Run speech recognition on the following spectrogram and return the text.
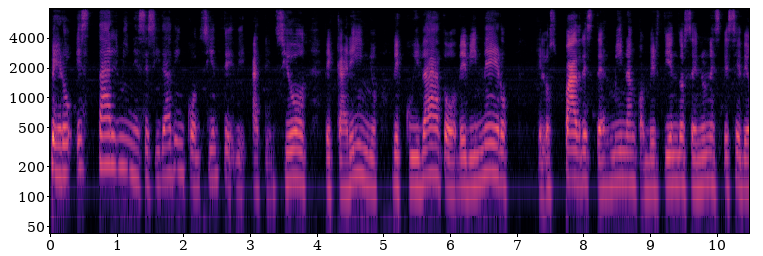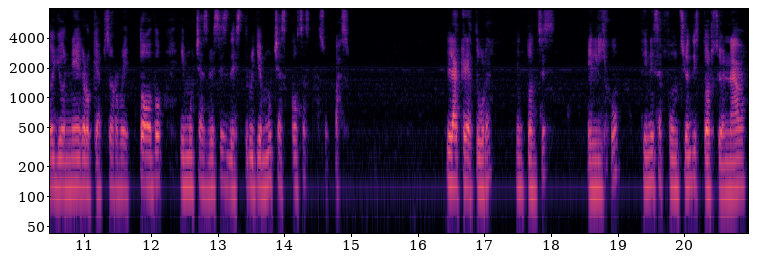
pero es tal mi necesidad inconsciente de atención, de cariño, de cuidado, de dinero, que los padres terminan convirtiéndose en una especie de hoyo negro que absorbe todo y muchas veces destruye muchas cosas a su paso. La criatura, entonces, el hijo, tiene esa función distorsionada.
